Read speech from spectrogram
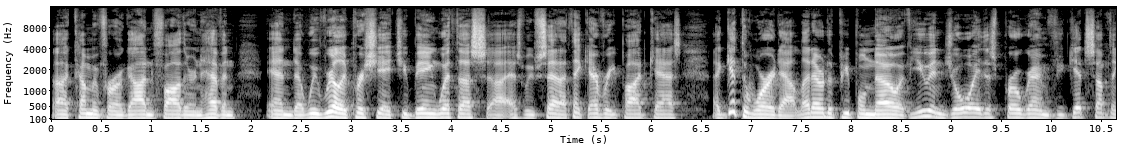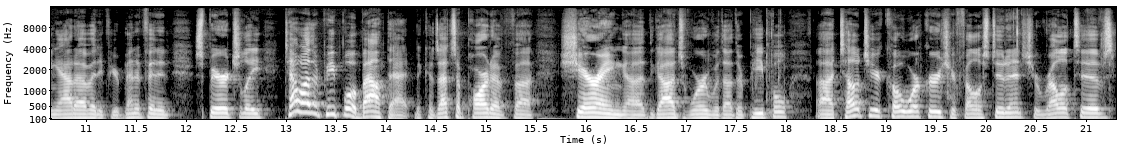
uh, coming from our God and Father in heaven. And uh, we really appreciate you being with us. Uh, as we've said, I think every podcast, uh, get the word out. Let other people know. If you enjoy this program, if you get something out of it, if you're benefited spiritually, tell other people about that because that's a part of uh, sharing uh, God's word with other people. Uh, tell it to your coworkers, your fellow students, your relatives.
